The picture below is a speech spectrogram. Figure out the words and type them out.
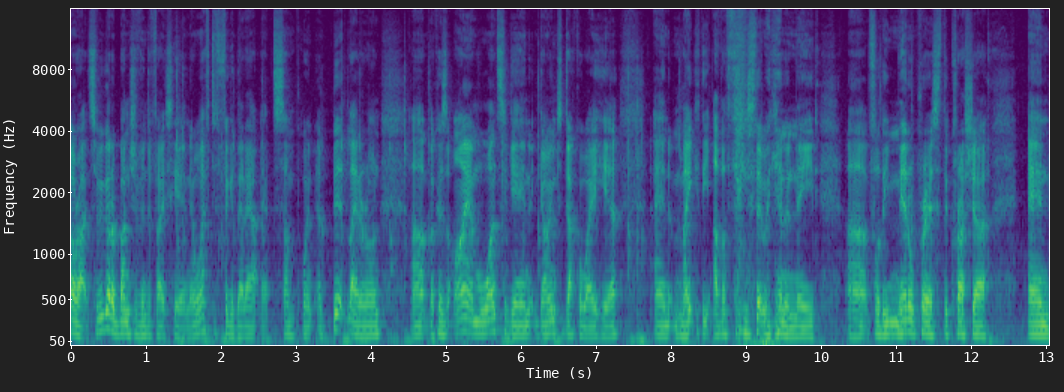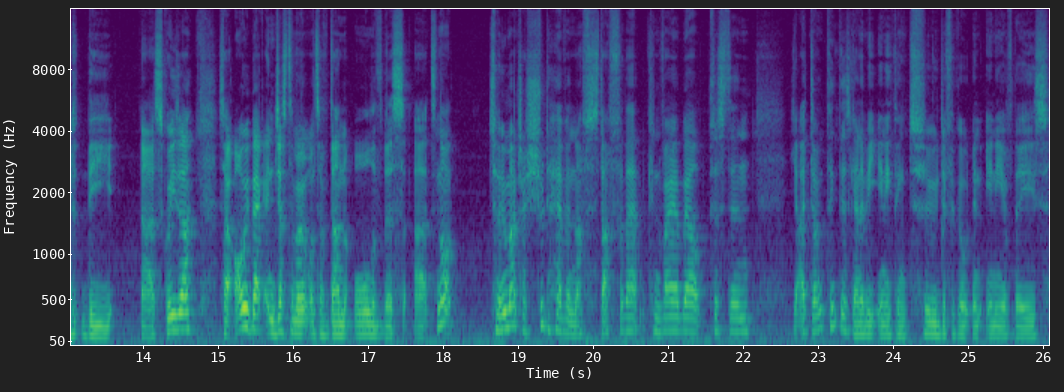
all right, so we've got a bunch of interface here. Now we'll have to figure that out at some point a bit later on uh, because I am once again going to duck away here and make the other things that we're going to need uh, for the metal press, the crusher, and the uh, squeezer. So I'll be back in just a moment once I've done all of this. Uh, it's not too much. I should have enough stuff for that. Conveyor belt, piston. Yeah, I don't think there's going to be anything too difficult in any of these.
